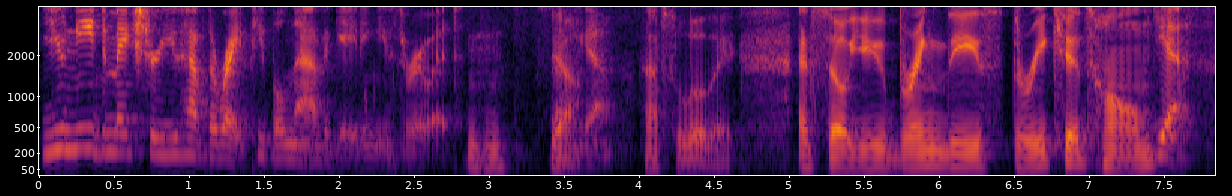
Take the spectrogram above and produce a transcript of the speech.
you need to make sure you have the right people navigating you through it so, yeah. yeah Absolutely. And so you bring these three kids home. yes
